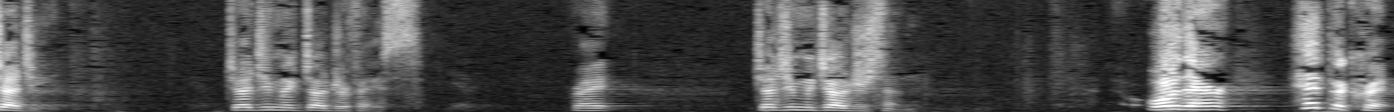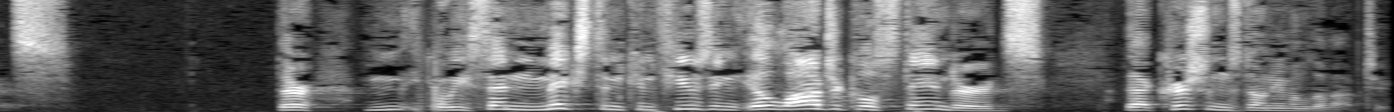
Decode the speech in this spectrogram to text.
judgy, judgy McJudgerface, right? Judgy McJudgerson, or they're hypocrites. They're, you know, we send mixed and confusing, illogical standards that Christians don't even live up to.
